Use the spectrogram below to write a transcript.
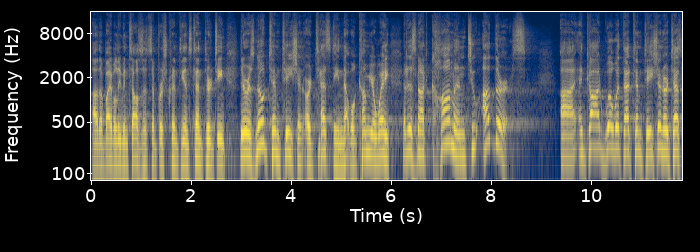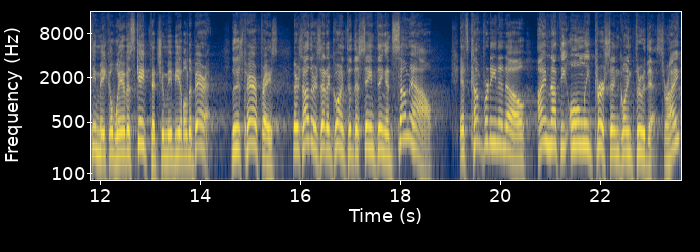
Uh, the Bible even tells us in 1 Corinthians 10 13, there is no temptation or testing that will come your way that is not common to others. Uh, and God will, with that temptation or testing, make a way of escape that you may be able to bear it. Loose paraphrase. There's others that are going through the same thing, and somehow it's comforting to know I'm not the only person going through this, right?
